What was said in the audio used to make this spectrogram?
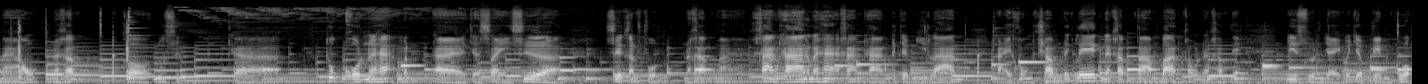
หนาวนะครับ ก็รู้สึกทุกคนนะฮะมันจะใส่เสื้อเสื้อกันฝนนะครับอ่าข้างทางนะฮะข้างทางก็จะมีร้านขายของชำเล็ก ๆ นะครับ ตามบ้านเขานะครับเนี่ยนี่ส่วนใหญ่ก็จะเป็นพวก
